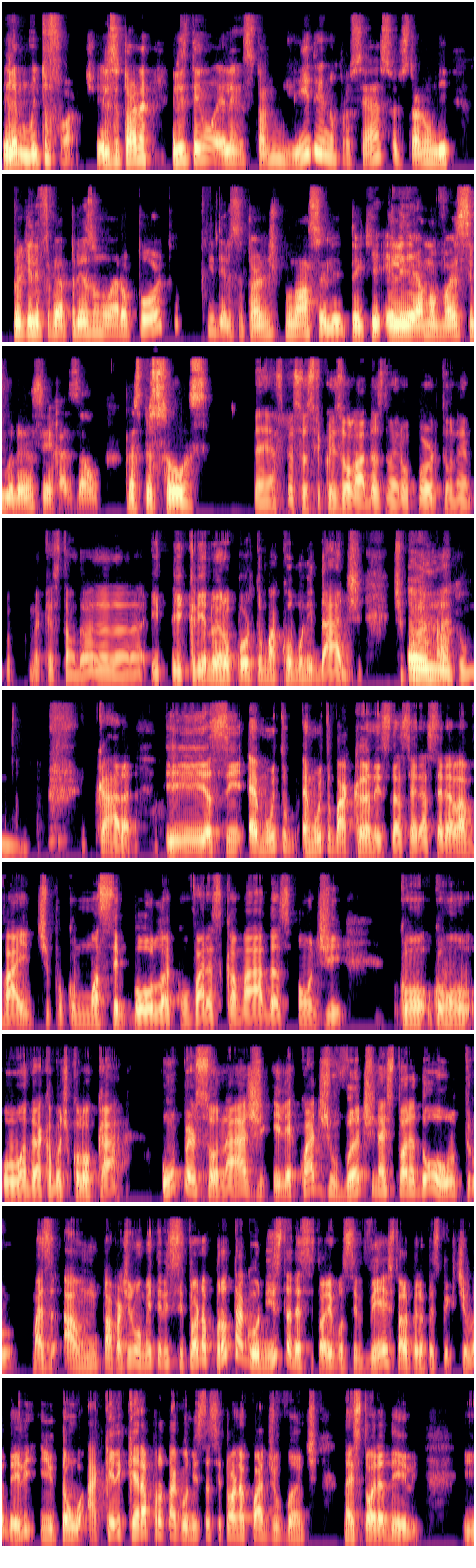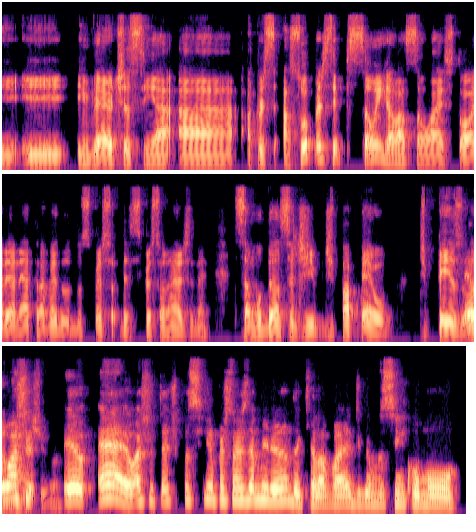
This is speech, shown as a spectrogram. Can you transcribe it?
Ele é muito forte. Ele se torna, ele tem, ele se torna um líder no processo. Ele se torna um líder porque ele fica preso no aeroporto e dele se torna tipo, nossa, ele tem que, ele é uma voz de segurança e razão para as pessoas. É, as pessoas ficam isoladas no aeroporto, né? Na questão da. da, da e, e, cria no aeroporto uma comunidade. Tipo, cara, e assim, é muito, é muito bacana isso da série. A série ela vai, tipo, como uma cebola com várias camadas, onde, como, como o André acabou de colocar, um personagem ele é coadjuvante na história do outro, mas a, um, a, partir do momento ele se torna protagonista dessa história e você vê a história pela perspectiva dele, e então aquele que era protagonista se torna coadjuvante na história dele. E, e inverte assim a, a, a, a, sua percepção em relação à história, né, através do, dos perso desses personagens, né? Essa mudança de, de papel, de peso eu acho, narrativa. Eu, é, eu acho até tipo assim a personagem da Miranda, que ela vai, digamos assim, como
